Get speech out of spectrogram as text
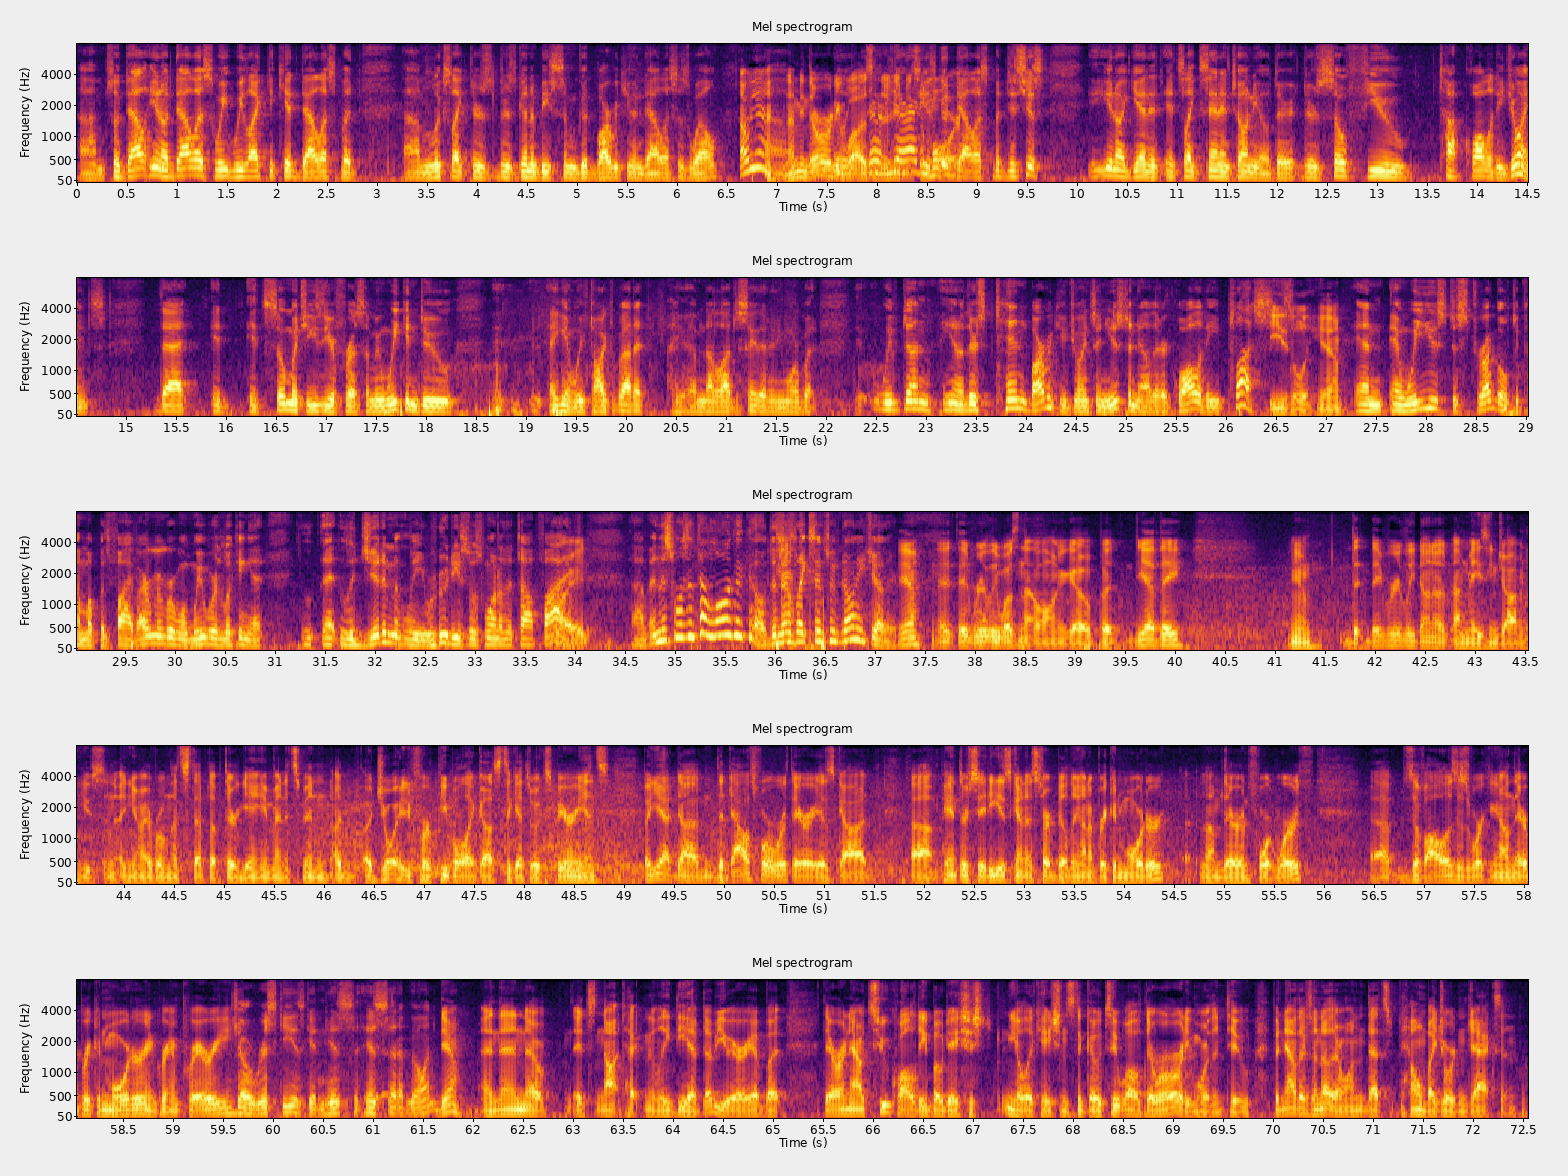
Um, so Dallas, you know Dallas, we, we like to kid Dallas, but um, looks like there's there's going to be some good barbecue in Dallas as well. Oh yeah, I mean there already Um, Really- was, and there's there gonna be already some is more. good Dallas, but it's just you know again it, it's like San Antonio. There there's so few top quality joints that it it's so much easier for us. I mean we can do again we've talked about it. I, I'm not allowed to say that anymore, but we've done you know there's ten barbecue joints in Houston now that are quality plus Easily, yeah. and and we used to struggle to come up with five. I remember when we were looking at that legitimately Rudy's was one of the top five. Right. Um, and this wasn't that long ago. This No. is like since we've known each other. Yeah, it, it really wasn't that long ago, but yeah, they, you know, they've really done an amazing job in Houston. Uh, You know, everyone that's stepped up their game, and it's been a, a joy for people like us to get to experience. But yeah, um, the Dallas Fort Worth area has got um, Panther City is going to start building on a brick and mortar. Um, there in Fort Worth. Uh, Zavala's is working on their brick and mortar in Grand Prairie. Joe Risky is getting his his setup going. Yeah, and then uh, it's not technically DFW area, but There are now two quality bodacious you know, locations to go to. Well, there were already more than two, but now there's another one that's helmed by Jordan Jackson.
